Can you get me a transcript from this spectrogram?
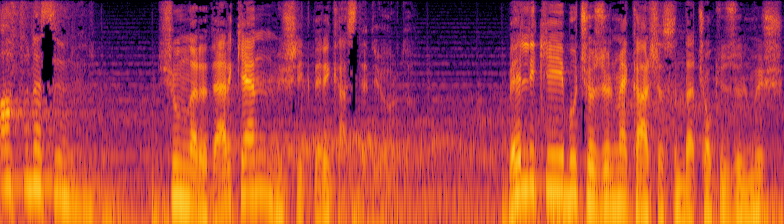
affına sığınıyorum. Şunları derken müşrikleri kastediyordu. Belli ki bu çözülme karşısında çok üzülmüş,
